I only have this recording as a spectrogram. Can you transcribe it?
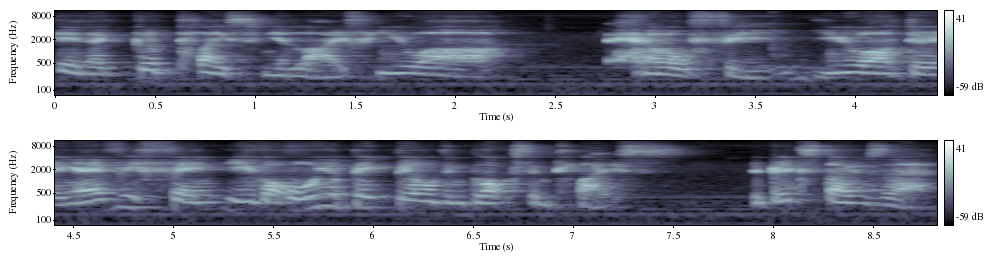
in a good place in your life. You are healthy. You are doing everything. You've got all your big building blocks in place. Your big stones there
